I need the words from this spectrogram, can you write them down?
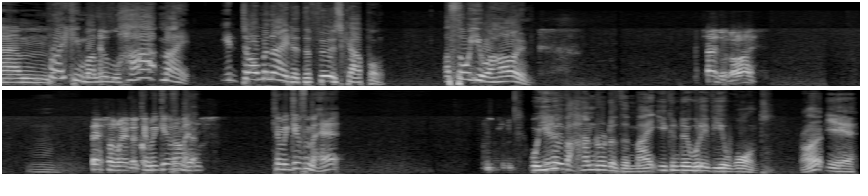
Um, Breaking my little heart, mate. You dominated the first couple. I thought you were home. So did I. That's the way the Can we give him a- can we give him a hat? Well, you Yeah. have a hundred of them, mate. You can do whatever you want, right? Yeah.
